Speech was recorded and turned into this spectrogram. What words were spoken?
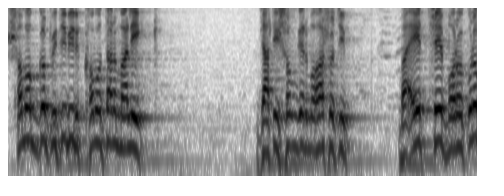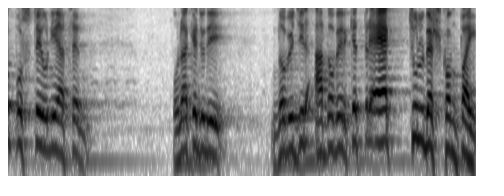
সমগ্র পৃথিবীর ক্ষমতার মালিক জাতিসংঘের মহাসচিব বা এর চেয়ে বড় কোনো পোস্টে উনি আছেন। ওনাকে যদি নবীজির আদবের ক্ষেত্রে এক চুল বেশ কম পাই,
